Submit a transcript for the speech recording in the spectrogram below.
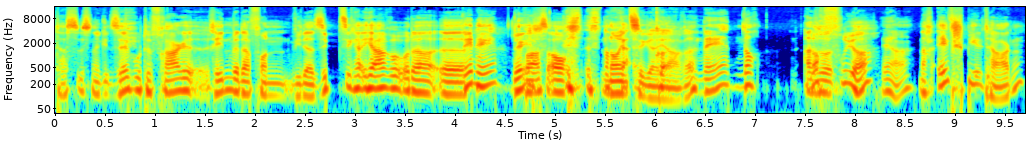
das ist eine sehr gute Frage. Reden wir davon wieder 70er Jahre oder äh, Nee, nee. war es auch noch 90er ga- Jahre? Nee, noch. Also, noch früher? ja. Nach elf Spieltagen,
